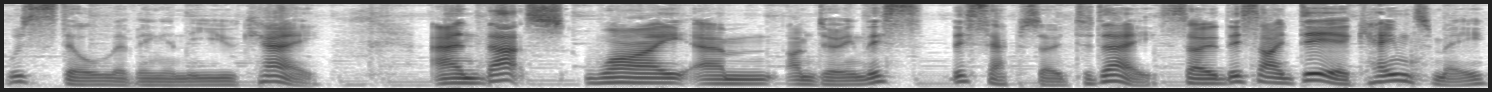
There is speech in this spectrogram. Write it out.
was still living in the UK. And that's why um, I'm doing this this episode today. So this idea came to me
